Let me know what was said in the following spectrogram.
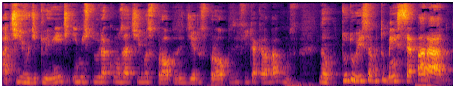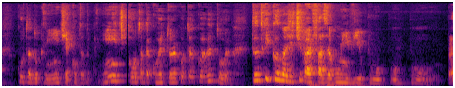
ativo de cliente e mistura com os ativos próprios e dinheiros próprios e fica aquela bagunça. Não, tudo isso é muito bem separado. Conta do cliente é conta do cliente, conta da corretora é conta da corretora. Tanto que quando a gente vai fazer algum envio para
